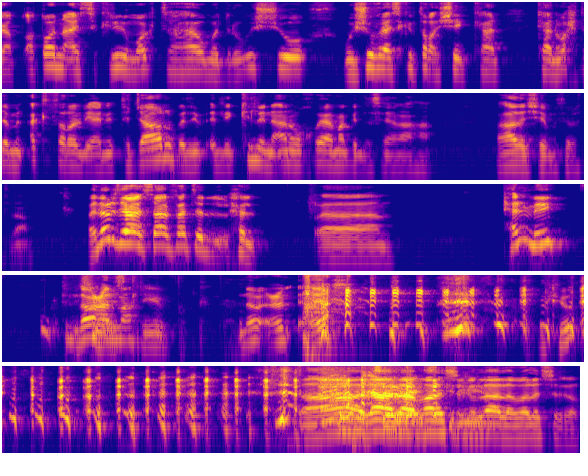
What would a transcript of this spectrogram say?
يعطونا ايس كريم وقتها ومدري وشو ونشوف الايس كريم ترى شيء كان كان واحدة من أكثر ال- يعني التجارب اللي, اللي كلنا أنا وأخويا ما قد نسيناها فهذا شيء مثير اهتمام فنرجع لسالفة الحلم حلمي نوعاً ما. نوع إيش؟ شو؟ آه لا لا ما له شغل لا لا ما له شغل.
